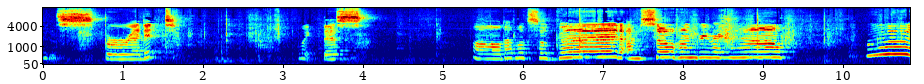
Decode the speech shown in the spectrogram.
and spread it like this. Oh, that looks so good. I'm so hungry right now. Ooh.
